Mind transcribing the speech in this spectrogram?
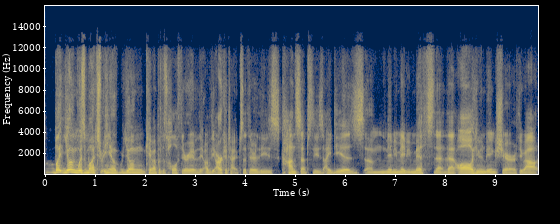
but Jung was much, you know, Jung came up with this whole theory of the of the archetypes that there are these concepts, these ideas, um, maybe maybe myths that that all human beings share throughout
